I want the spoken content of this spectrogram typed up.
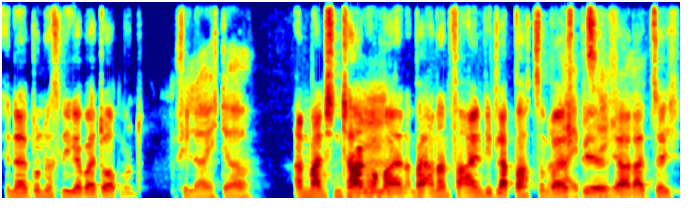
in der Bundesliga bei Dortmund. Vielleicht, ja. An manchen Tagen auch mal bei anderen Vereinen wie Gladbach zum Mhm. Oder Beispiel, Leipzig, ja, ja. Leipzig.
